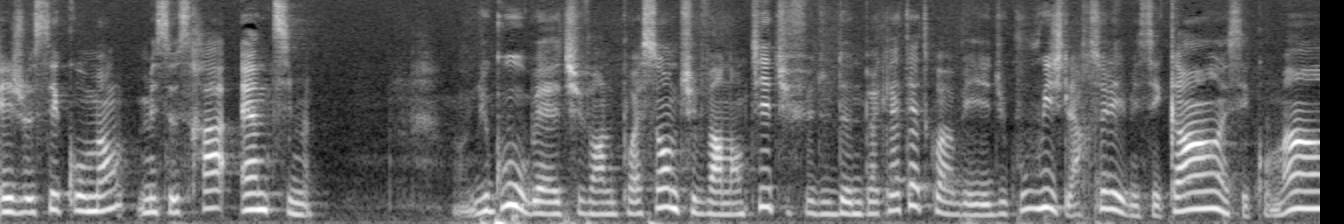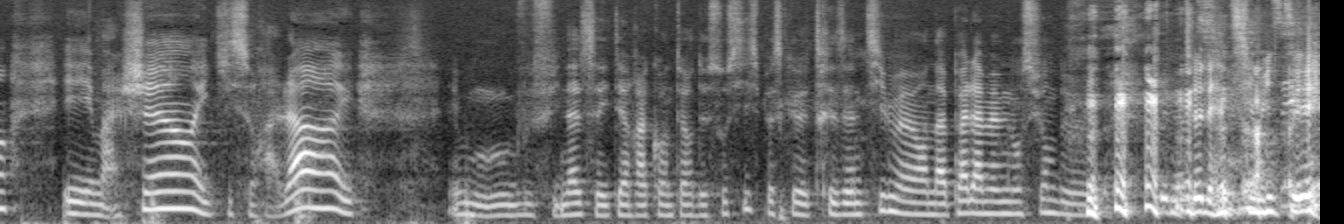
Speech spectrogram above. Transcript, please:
et je sais comment, mais ce sera intime. Du coup, ben, tu vends le poisson, tu le vends en entier, tu ne donnes pas que la tête, quoi. Mais du coup, oui, je l'ai harcelé. Mais c'est quand et c'est comment et machin et qui sera là et, et, au final, ça a été un raconteur de saucisses parce que très intime, on n'a pas la même notion de, de l'intimité.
